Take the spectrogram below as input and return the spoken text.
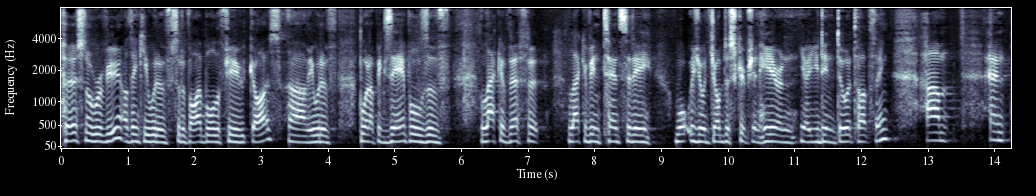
personal review. I think he would have sort of eyeballed a few guys. Um, he would have brought up examples of lack of effort, lack of intensity. What was your job description here, and you know you didn't do it type thing. Um, and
